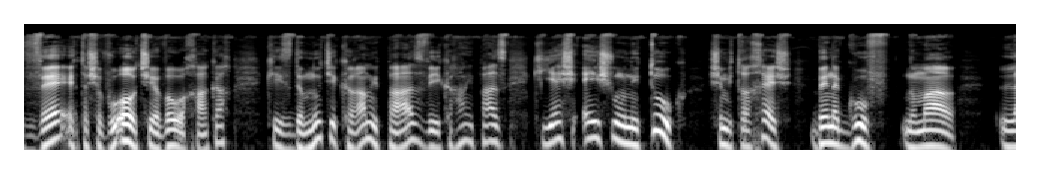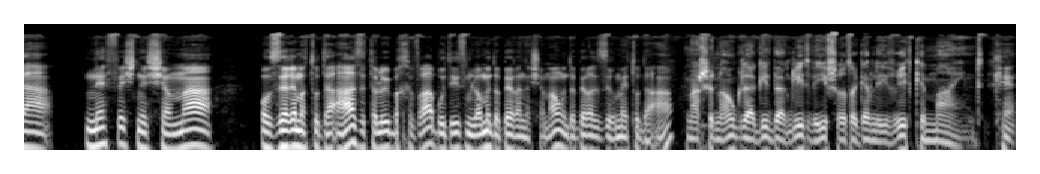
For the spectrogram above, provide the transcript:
ואת השבועות שיבואו אחר כך, כהזדמנות יקרה מפז, והיא יקרה מפז כי יש איזשהו ניתוק שמתרחש בין הגוף, נאמר, לנפש, נשמה, או זרם התודעה, זה תלוי בחברה, הבודהיזם לא מדבר על נשמה, הוא מדבר על זרמי תודעה. מה שנהוג להגיד באנגלית ואי אפשר לתרגם לעברית כמיינד. כן,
